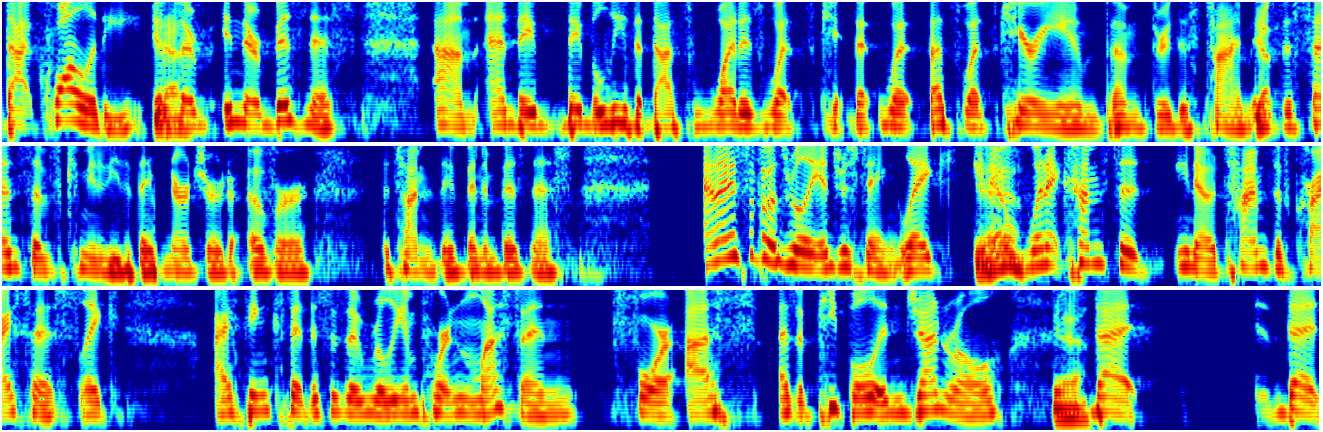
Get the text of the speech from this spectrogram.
that quality Yeah. if they're in their business um, and they they believe that that's what is what's ca- that what that's what's carrying them through this time Yep. is the sense of community that they've nurtured over the time that they've been in business and i just thought that was really interesting like you Yeah. know when it comes to you know times of crisis like i think that this is a really important lesson for us as a people in general Yeah. that that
